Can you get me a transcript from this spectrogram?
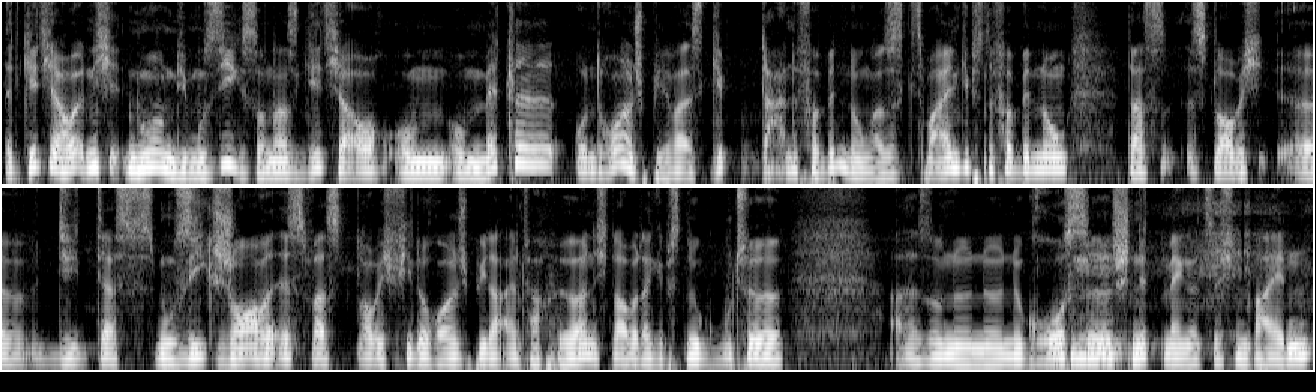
es geht ja heute nicht nur um die Musik, sondern es geht ja auch um, um Metal und Rollenspiel, weil es gibt da eine Verbindung. Also es, zum einen gibt es eine Verbindung, dass es, glaube ich, äh, die, das Musikgenre ist, was, glaube ich, viele Rollenspieler einfach hören. Ich glaube, da gibt es eine gute, also eine, eine, eine große mhm. Schnittmenge zwischen beiden.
